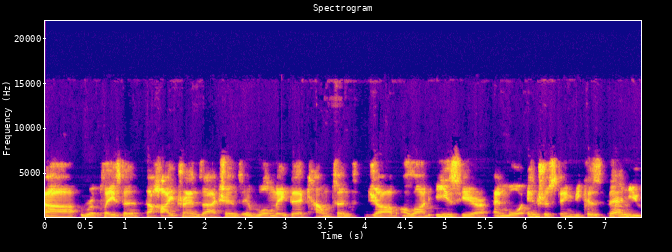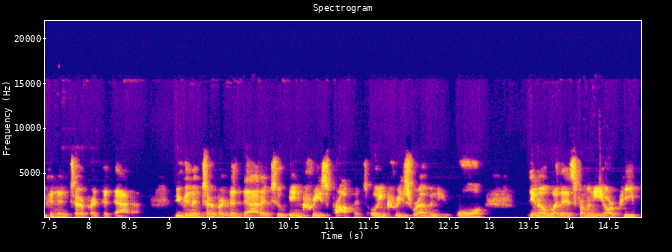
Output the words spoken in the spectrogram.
uh, replace the, the high transactions. It will make the accountant job a lot easier and more interesting because then you can interpret the data. You can interpret the data to increase profits or increase revenue or, you know, whether it's from an ERP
